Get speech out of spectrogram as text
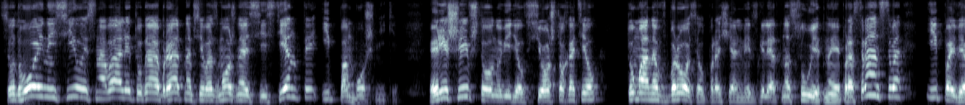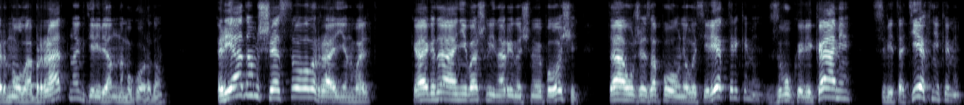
С удвоенной силой сновали туда-обратно всевозможные ассистенты и помощники. Решив, что он увидел все, что хотел, Туманов бросил прощальный взгляд на суетное пространство и повернул обратно к деревянному городу. Рядом шествовал Райенвальд. Когда они вошли на рыночную площадь, та уже заполнилась электриками, звуковиками, светотехниками,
